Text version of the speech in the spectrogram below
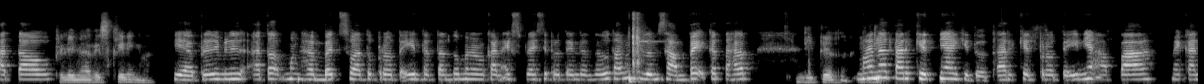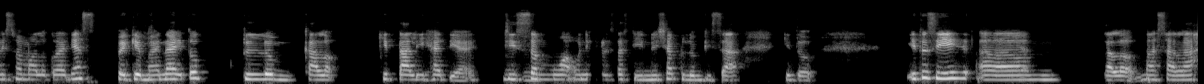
atau preliminary screening lah ya preliminary atau menghambat suatu protein tertentu menurunkan ekspresi protein tertentu tapi belum sampai ke tahap detail. mana targetnya gitu target proteinnya apa mekanisme molekulernya bagaimana itu belum kalau kita lihat ya di mm -hmm. semua universitas di Indonesia belum bisa gitu itu sih um, kalau masalah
